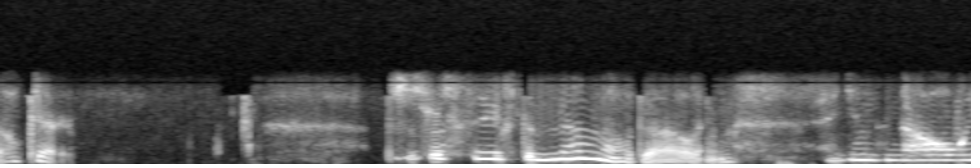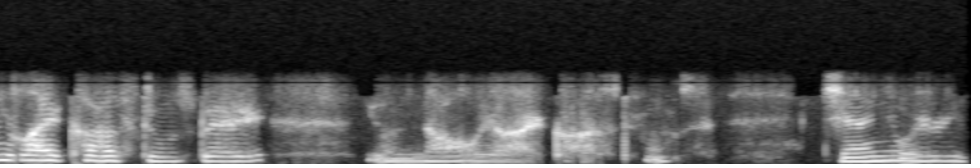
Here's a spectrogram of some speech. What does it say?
Okay. Just received the memo, darling. And you know we like costumes, babe. You know we like costumes. January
